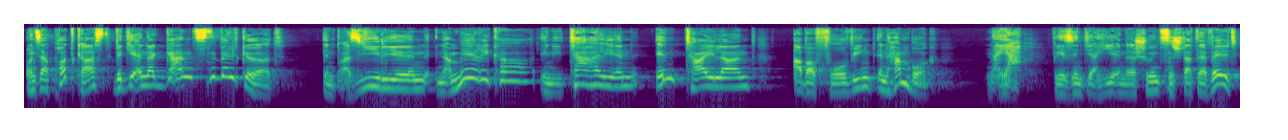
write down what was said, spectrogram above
Unser Podcast wird ja in der ganzen Welt gehört. In Brasilien, in Amerika, in Italien, in Thailand, aber vorwiegend in Hamburg. Naja, wir sind ja hier in der schönsten Stadt der Welt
